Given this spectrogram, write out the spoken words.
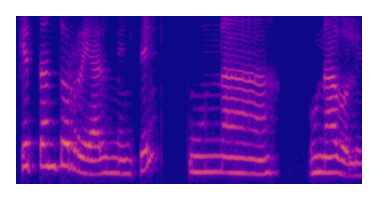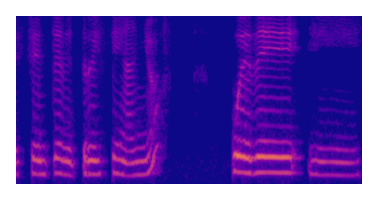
qué tanto realmente una, una adolescente de 13 años puede eh,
